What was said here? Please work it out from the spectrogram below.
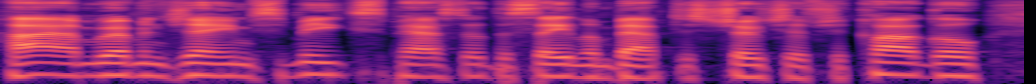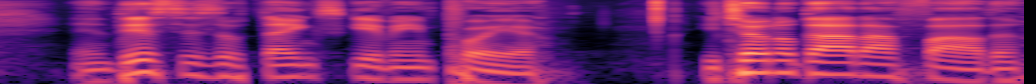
Hi, I'm Reverend James Meeks, pastor of the Salem Baptist Church of Chicago, and this is a Thanksgiving prayer. Eternal God, our Father,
